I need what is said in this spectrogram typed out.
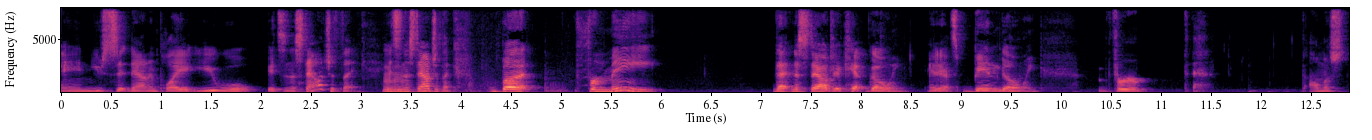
and you sit down and play it you will it's a nostalgia thing it's a mm-hmm. nostalgia thing but for me that nostalgia kept going and Yeah. it's been going for almost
